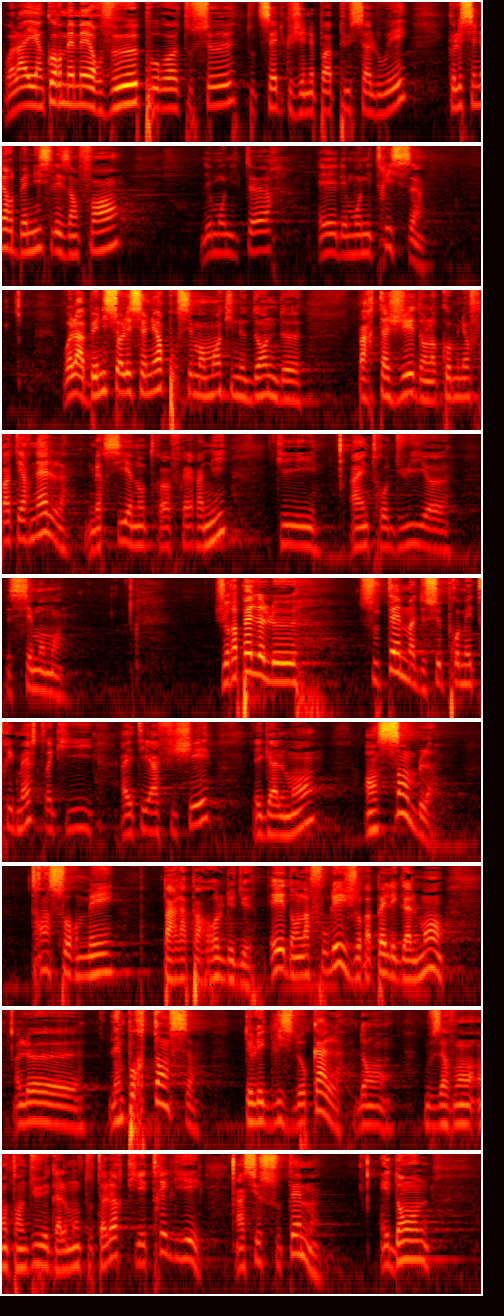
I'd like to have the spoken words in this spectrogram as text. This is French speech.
Voilà, et encore mes meilleurs voeux pour euh, tous ceux, toutes celles que je n'ai pas pu saluer. Que le Seigneur bénisse les enfants, les moniteurs et les monitrices. Voilà, béni soit le Seigneur pour ces moments qui nous donnent de partager dans la communion fraternelle. Merci à notre frère Annie qui a introduit euh, ces moments. Je rappelle le sous-thème de ce premier trimestre qui a été affiché également, Ensemble, transformés par la parole de Dieu. Et dans la foulée, je rappelle également l'importance de l'Église locale, dont nous avons entendu également tout à l'heure, qui est très liée à ce sous-thème, et dont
